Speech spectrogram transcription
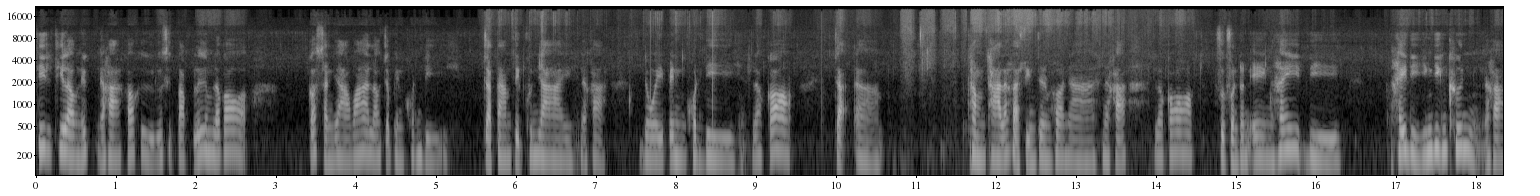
ที่ที่เรานึกนะคะ ก็คือรู้สึกปรับลื้มแล้วก็ก็สัญญาว่าเราจะเป็นคนดี จะตามติดคุณยายนะคะ โดยเป็นคนดีแล้วก็จะทำทานรักษาศีลเจริญภาวนานะคะ แล้วก็ฝึกฝนตนเองให้ดีให้ดียิ่งยิ่งขึ้นนะคะ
